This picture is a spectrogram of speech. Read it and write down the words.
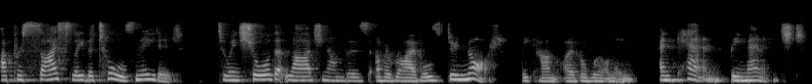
are precisely the tools needed to ensure that large numbers of arrivals do not become overwhelming and can be managed.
